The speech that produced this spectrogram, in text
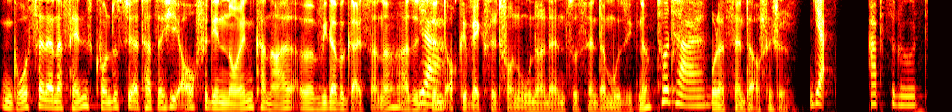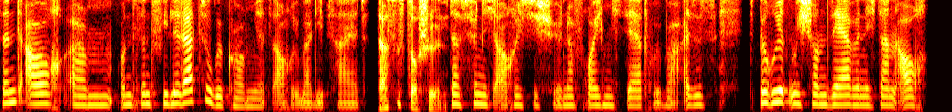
ein Großteil deiner Fans konntest du ja tatsächlich auch für den neuen Kanal äh, wieder begeistern, ne? Also die ja. sind auch gewechselt von Una dann zu Center Musik, ne? Total. Oder Center Official. Ja, absolut. Sind auch ähm, und sind viele dazugekommen jetzt auch über die Zeit. Das ist doch schön. Das finde ich auch richtig schön. Da freue ich mich sehr drüber. Also es, es berührt mich schon sehr, wenn ich dann auch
